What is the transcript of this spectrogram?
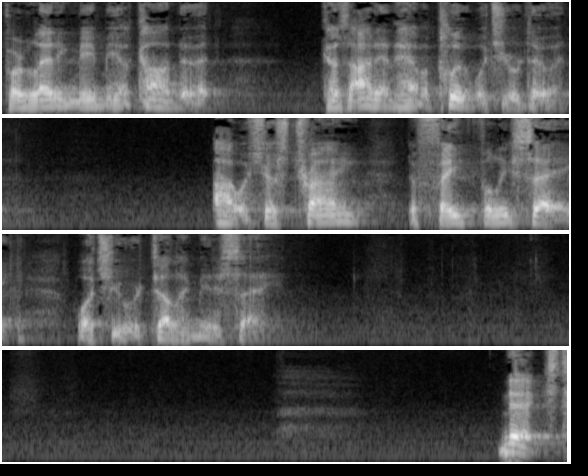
for letting me be a conduit, because I didn't have a clue what you were doing. I was just trying to faithfully say what you were telling me to say. Next,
